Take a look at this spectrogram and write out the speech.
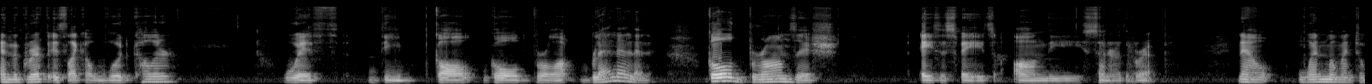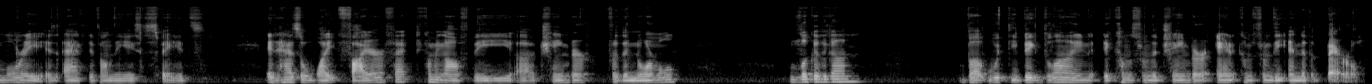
and the grip is like a wood color with the gold gold bron- blah, blah, blah, gold bronzish ace of spades on the center of the grip. Now, when Memento Mori is active on the ace of spades, it has a white fire effect coming off the uh, chamber for the normal look of the gun, but with the big blind, it comes from the chamber and it comes from the end of the barrel.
